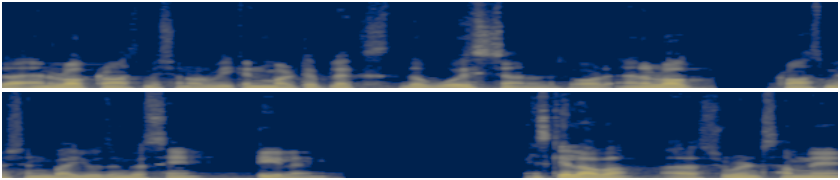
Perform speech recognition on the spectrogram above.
the analog transmission اور we can multiplex the voice channels اور analog transmission by using the same T line اس کے علاوہ اسٹوڈنٹس ہم نے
